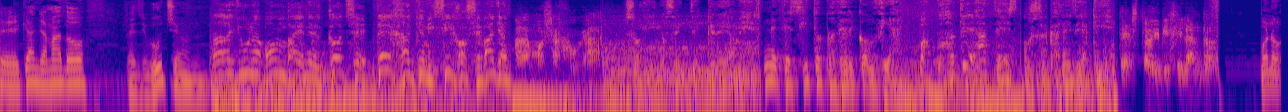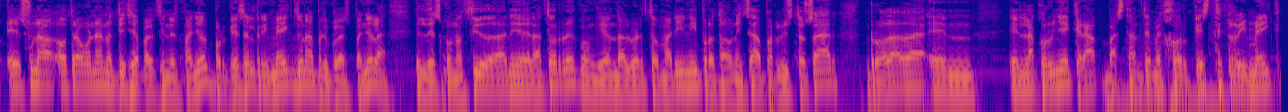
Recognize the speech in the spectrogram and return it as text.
eh, que han llamado Retribution. Hay una bomba en el coche. Deja que mis hijos se vayan. Vamos a jugar. Soy inocente, créame. Necesito poder confiar. Papá, ¿qué haces? Os sacaré de aquí. Te estoy vigilando. Bueno, es una otra buena noticia para el cine español, porque es el remake de una película española, El desconocido de Dani de la Torre, con guion de Alberto Marini, protagonizada por Luis Tosar, rodada en, en La Coruña y que era bastante mejor que este remake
